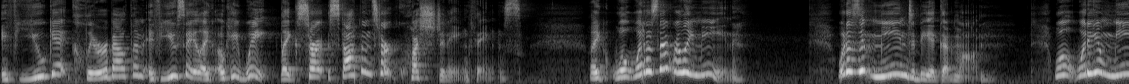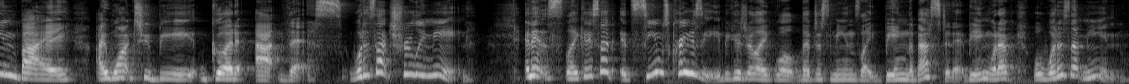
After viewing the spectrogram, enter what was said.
if you get clear about them, if you say like, "Okay, wait, like start stop and start questioning things." Like, "Well, what does that really mean? What does it mean to be a good mom?" Well, what do you mean by I want to be good at this? What does that truly mean? And it's like I said, it seems crazy because you're like, well, that just means like being the best at it, being whatever. Well, what does that mean?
